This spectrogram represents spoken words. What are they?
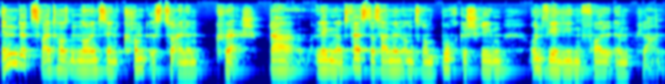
Ende 2019 kommt es zu einem Crash. Da legen wir uns fest, das haben wir in unserem Buch geschrieben und wir liegen voll im Plan.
